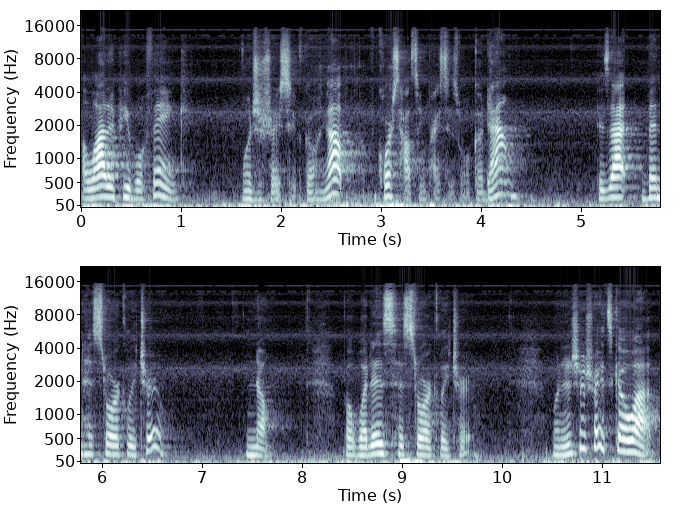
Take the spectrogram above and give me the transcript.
A lot of people think, well, interest rates are going up, of course housing prices will go down. Has that been historically true? No. But what is historically true? When interest rates go up,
